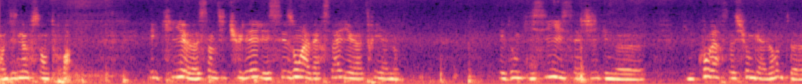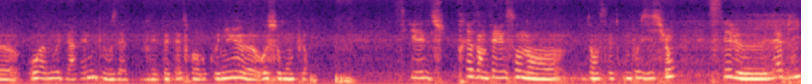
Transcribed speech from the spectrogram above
en 1903 et qui s'intitulait Les saisons à Versailles et à Trianon. Et donc ici, il s'agit d'une conversation galante euh, au hameau de la Reine que vous avez, peut-être reconnu euh, au second plan. Qui est très intéressant dans, dans cette composition, c'est l'habit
